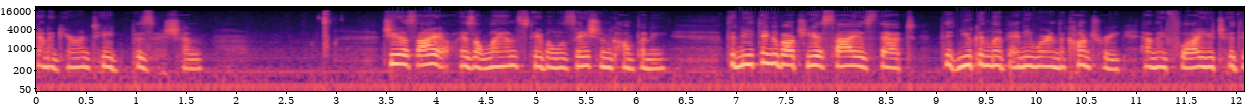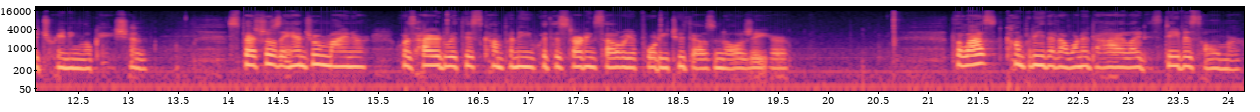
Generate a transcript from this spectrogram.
and a guaranteed position. GSI is a land stabilization company. The neat thing about GSI is that, that you can live anywhere in the country and they fly you to the training location. Specialist Andrew Miner was hired with this company with a starting salary of $42,000 a year. The last company that I wanted to highlight is Davis Ulmer.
